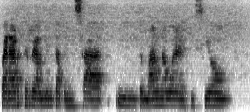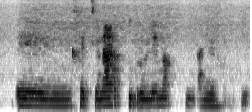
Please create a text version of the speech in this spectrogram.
pararte realmente a pensar, tomar una buena decisión, eh, gestionar tu problema a nivel cognitivo.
